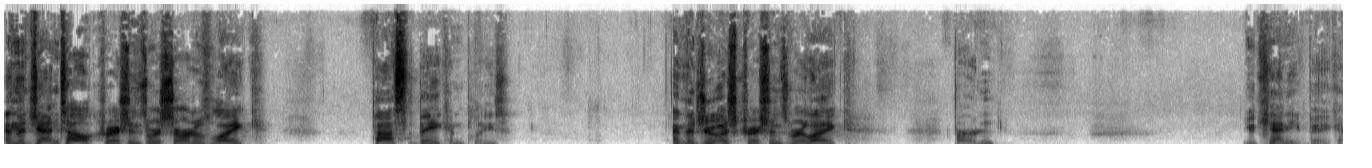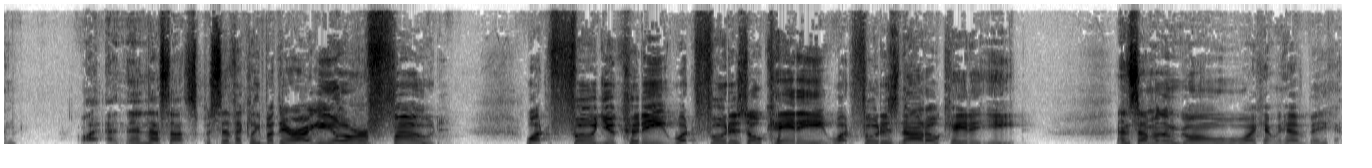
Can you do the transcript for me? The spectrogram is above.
And the Gentile Christians were sort of like, pass the bacon, please. And the Jewish Christians were like, pardon? You can't eat bacon. And that's not specifically, but they're arguing over food. What food you could eat, what food is okay to eat, what food is not okay to eat. And some of them go, well, why can't we have bacon?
